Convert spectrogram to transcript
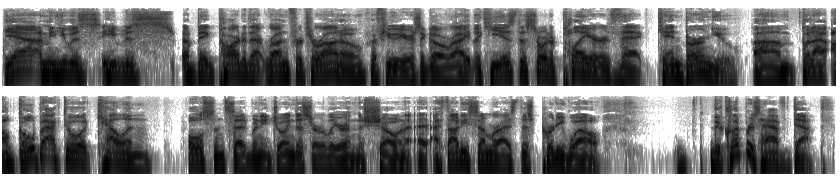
Yeah, I mean he was he was a big part of that run for Toronto a few years ago, right? Like he is the sort of player that can burn you. Um, but I, I'll go back to what Kellan Olson said when he joined us earlier in the show, and I, I thought he summarized this pretty well. The Clippers have depth.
